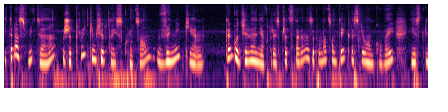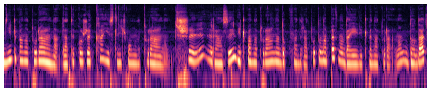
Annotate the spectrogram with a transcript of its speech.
I teraz widzę, że trójki mi się tutaj skrócą. Wynikiem tego dzielenia, które jest przedstawione za pomocą tej kreski ułamkowej, jest liczba naturalna, dlatego że k jest liczbą naturalną. 3 razy liczba naturalna do kwadratu to na pewno daje liczbę naturalną, dodać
